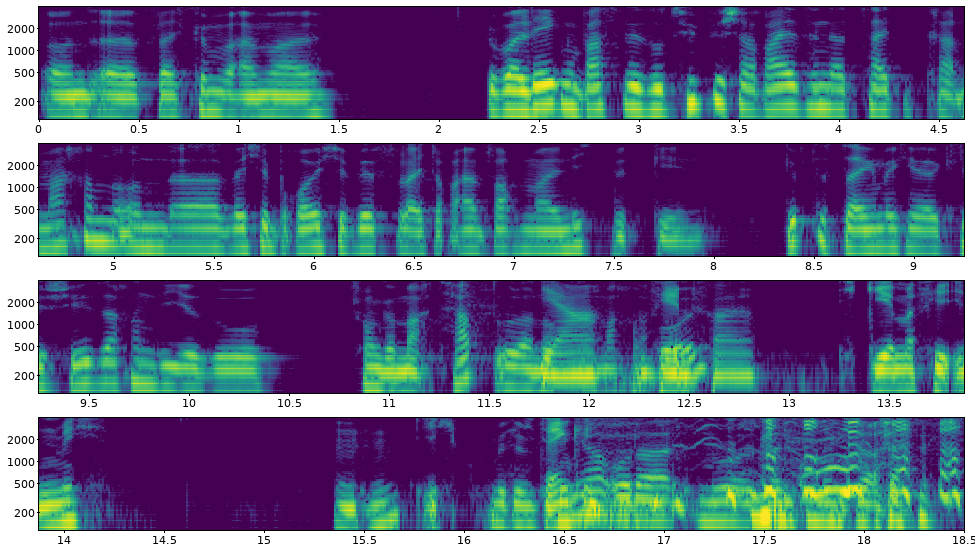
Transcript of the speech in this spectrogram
Und äh, vielleicht können wir einmal überlegen, was wir so typischerweise in der Zeit jetzt gerade machen und äh, welche Bräuche wir vielleicht auch einfach mal nicht mitgehen. Gibt es da irgendwelche Klischeesachen, die ihr so schon gemacht habt oder noch ja, machen auf jeden wollt? Fall. Ich gehe immer viel in mich. Mhm. Ich, Mit dem ich denke, Finger oder nur sentimental?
